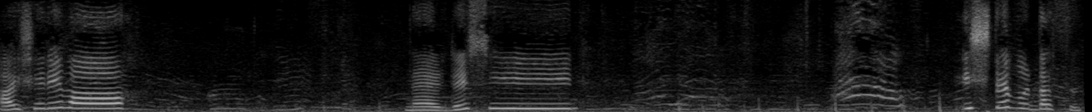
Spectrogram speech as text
Ayşe Reva. Neredesin? İşte buradasın.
